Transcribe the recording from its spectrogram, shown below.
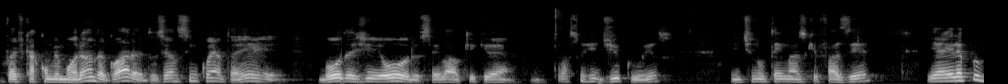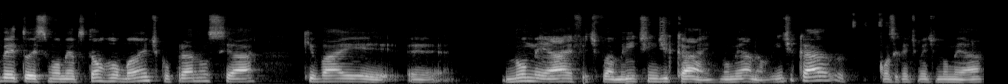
Vai ficar comemorando agora 250 aí, bodas de ouro, sei lá o que que é. Um troço ridículo isso. A gente não tem mais o que fazer. E aí ele aproveitou esse momento tão romântico para anunciar que vai é, nomear efetivamente, indicar, nomear não, indicar, consequentemente nomear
